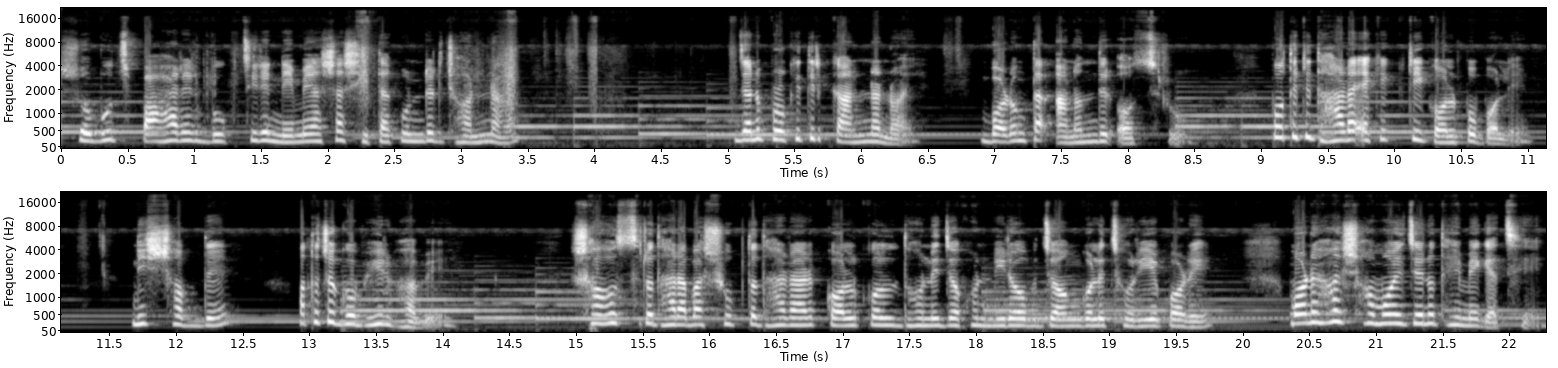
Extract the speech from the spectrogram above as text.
সবুজ পাহাড়ের বুক চিরে নেমে আসা সীতাকুণ্ডের ঝর্ণা যেন প্রকৃতির কান্না নয়, বরং তার আনন্দের অশ্রু। প্রতিটি ধারা এক একটি গল্প বলে, নিঃশব্দে অথচ গভীরভাবে। সহস্র ধারা বা সুপ্ত ধারার কলকল ধ্বনি যখন নীরব জঙ্গলে ছড়িয়ে পড়ে, মনে হয় সময় যেন থেমে গেছে।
